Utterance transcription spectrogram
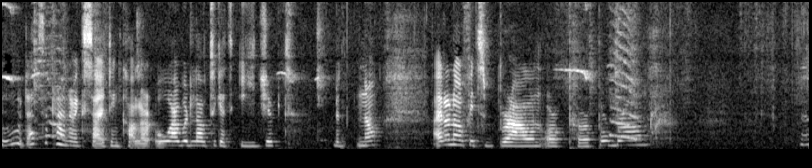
Ooh, that's a kind of exciting color. Oh, I would love to get Egypt. But no, I don't know if it's brown or purple brown. Yeah.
